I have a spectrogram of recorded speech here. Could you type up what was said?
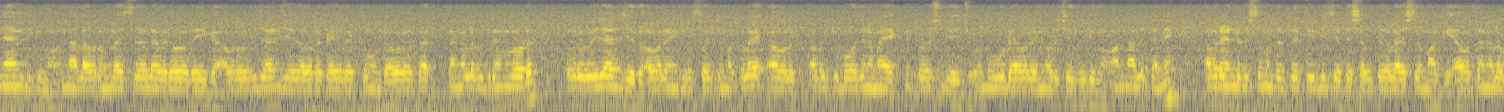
ന്യായവിധിക്കുമോ എന്നാൽ അവർ മ്ലേച്ഛതകളെ അവരോട് അറിയിക്കുക അവർ വ്യഭിചാരം ചെയ്ത് അവരുടെ കൈ രക്തമുണ്ട് അവരുടെ തങ്ങളുടെ വിഗ്രഹങ്ങളോട് അവർ വ്യഭിചാരം ചെയ്തു. അവർ എനിക്ക് പ്രസവിച്ച മക്കളെ അവർ അവയ്ക്ക് ഭോജനമായി അഗ്നിപ്രവേശം ചെയ്യിച്ചു. ഒന്നുകൂടി അവർ എന്നോട് ചെയ്തിരിക്കുന്നു. അന്നാളിൽ തന്നെ അവർ എന്റെ വിശ്വമന്ദിരത്തെ തീണ്ടിച്ചേറ്റ് ശബ്ദങ്ങളെ അശുദ്ധമാക്കി അവർ തങ്ങളുടെ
